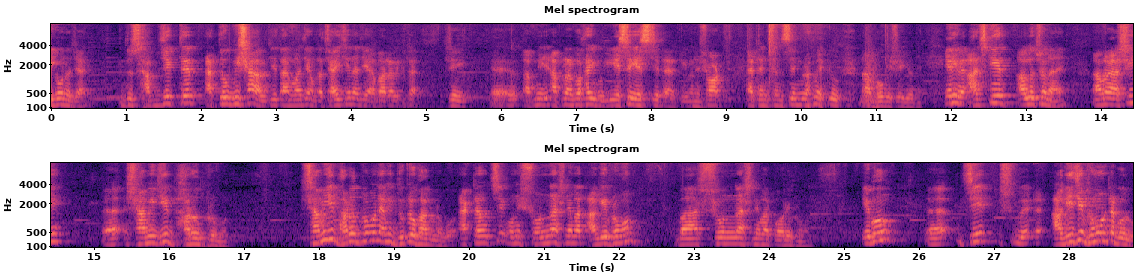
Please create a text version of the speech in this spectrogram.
এগোনো যায়। কিন্তু সাবজেক্টের এত বিশাল যে তার মাঝে আমরা চাইছি না যে আবার আরেকটা সেই আপনি, আপনার কথাই বলি এসে এস যেটা আর কি মানে শর্ট অ্যাটেনশন সিন্ড্রোমে একটু না ভোগে সেই জন্য। এনিওয়ে আজকের আলোচনায় আমরা আসি স্বামীজির ভারত ভ্রমণ। স্বামীজির ভারত ভ্রমণে আমি দুটো ভাগ নেব। একটা হচ্ছে উনি সন্ন্যাস নেবার আগে ভ্রমণ বা সন্ন্যাস নেবার পরে ভ্রমণ। এবং যে আগে যে ভ্রমণটা বলব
